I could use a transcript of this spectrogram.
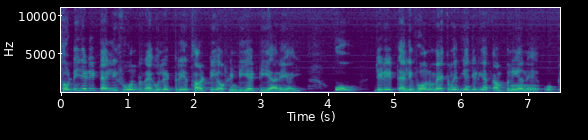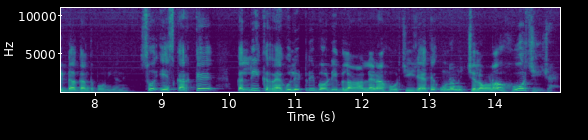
ਤੁਹਾਡੀ ਜਿਹੜੀ telephone regulatory authority of India TRAI ਉਹ ਜਿਹੜੀ ਟੈਲੀਫੋਨ ਮਹਿਕਮੇ ਦੀਆਂ ਜਿਹੜੀਆਂ ਕੰਪਨੀਆਂ ਨੇ, ਉਹ ਕਿੱਡਾ ਗੰਦ ਪਾਉਂਦੀਆਂ ਨੇ। ਸੋ ਇਸ ਕਰਕੇ ਕੱਲੀ ਇੱਕ ਰੈਗੂਲੇਟਰੀ ਬਾਡੀ ਬਣਾ ਲੈਣਾ ਹੋਰ ਚੀਜ਼ ਹੈ ਤੇ ਉਹਨਾਂ ਨੂੰ ਚਲਾਉਣਾ ਹੋਰ ਚੀਜ਼ ਹੈ।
